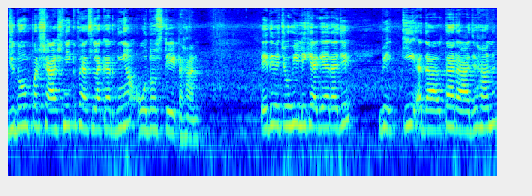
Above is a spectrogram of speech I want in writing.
ਜਦੋਂ ਪ੍ਰਸ਼ਾਸਨਿਕ ਫੈਸਲਾ ਕਰਦੀਆਂ, ਉਦੋਂ ਸਟੇਟ ਹਨ। ਤੇ ਇਹਦੇ ਵਿੱਚ ਉਹੀ ਲਿਖਿਆ ਗਿਆ ਰਾਜੇ ਵੀ ਕੀ ਅਦਾਲਤਾਂ ਰਾਜ ਹਨ,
